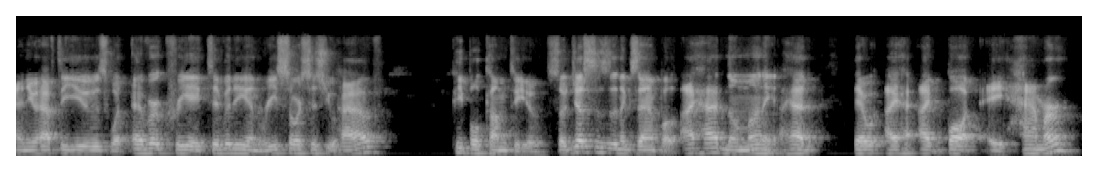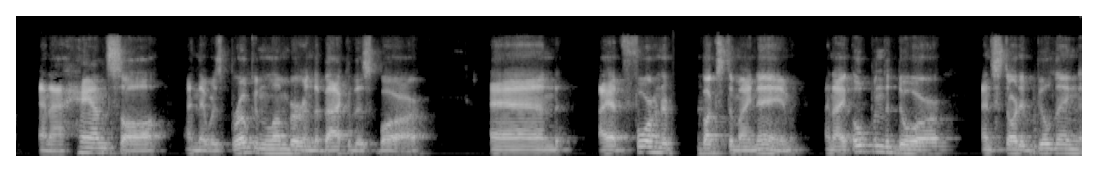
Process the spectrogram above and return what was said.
and you have to use whatever creativity and resources you have, people come to you. So just as an example, I had no money. I had there. I I bought a hammer and a handsaw, and there was broken lumber in the back of this bar and I had 400 bucks to my name. And I opened the door and started building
